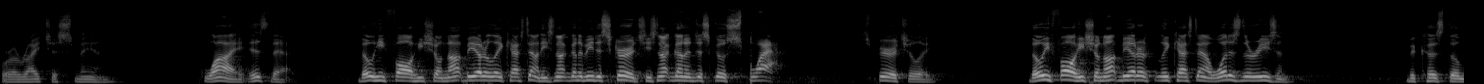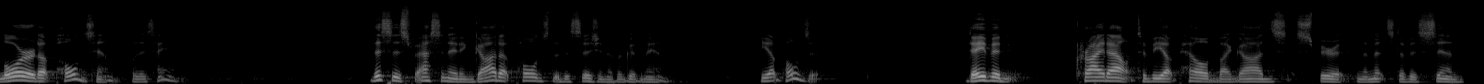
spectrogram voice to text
for a righteous man. Why is that? Though he fall, he shall not be utterly cast down. He's not going to be discouraged. He's not going to just go splat spiritually. Though he fall, he shall not be utterly cast down. What is the reason? Because the Lord upholds him with his hand. This is fascinating. God upholds the decision of a good man, he upholds it. David cried out to be upheld by God's Spirit in the midst of his sin.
